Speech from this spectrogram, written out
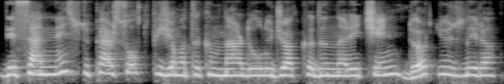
Desenli süper soft pijama takımlarda olacak kadınlar için 400 lira.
